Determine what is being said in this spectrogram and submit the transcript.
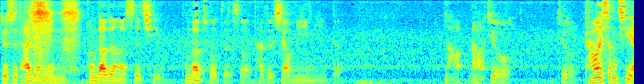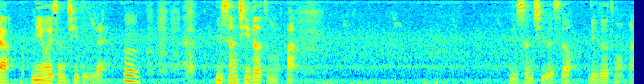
就是他永远碰到任何事情，碰到挫折的时候，他都笑眯眯的，然后然后就就他会生气啊，你也会生气，对不对？嗯。你生气都怎么办？你生气的时候，你都怎么办？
